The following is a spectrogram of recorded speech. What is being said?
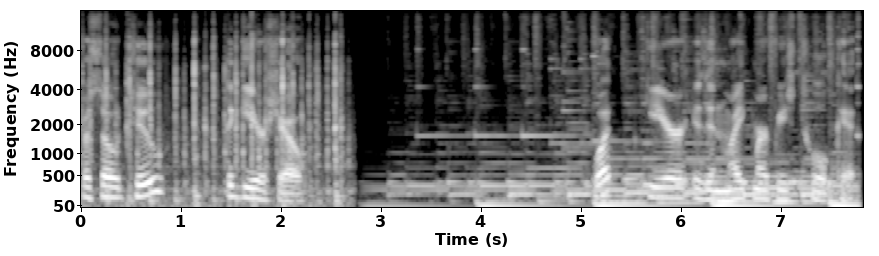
Episode 2 The Gear Show. What gear is in Mike Murphy's toolkit?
